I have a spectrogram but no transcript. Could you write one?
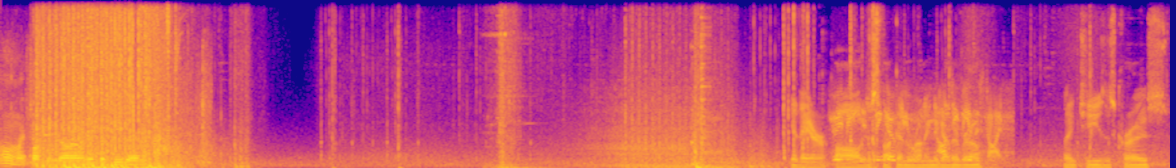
oh my fucking god, this is you again. Yeah, they are UAV all is just bingo fucking fuel. running together, bro. Like, Jesus Christ.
